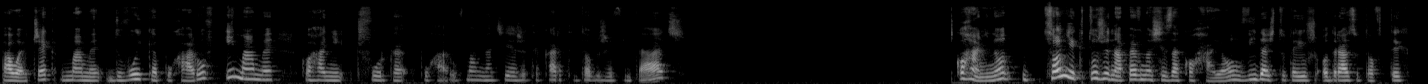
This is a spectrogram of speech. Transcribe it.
pałeczek, mamy dwójkę pucharów i mamy, kochani, czwórkę pucharów. Mam nadzieję, że te karty dobrze widać. Kochani, no co niektórzy na pewno się zakochają, widać tutaj już od razu to w tych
